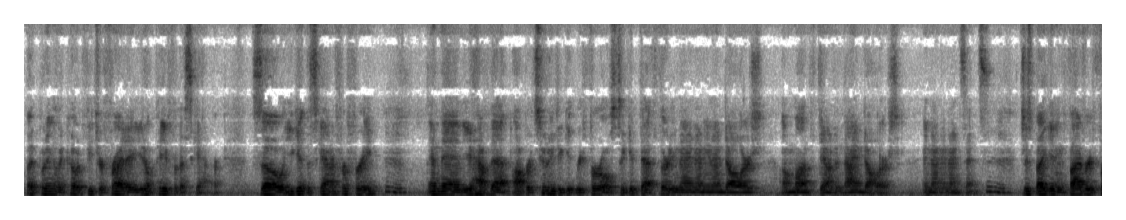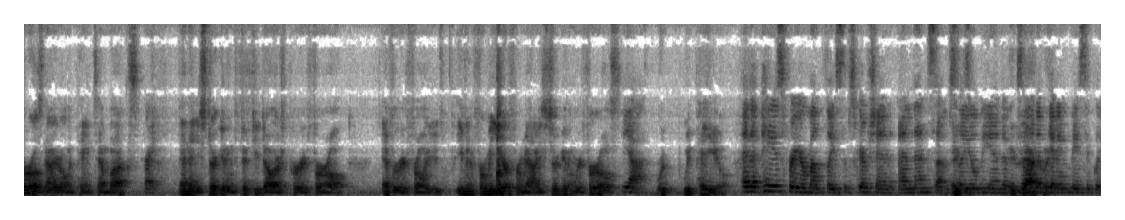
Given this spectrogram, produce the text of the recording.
by putting in the code Feature Friday, you don't pay for the scanner, so you get the scanner for free. Mhm. And then you have that opportunity to get referrals to get that thirty nine ninety nine dollars a month down to nine dollars and ninety nine cents. Mhm. just by getting five referrals, now you're only paying ten bucks. Right. And then you start getting fifty dollars per referral. Every referral you, even from a year from now, you're still getting referrals. Yeah, We, we pay you. and it pays for your monthly subscription and then some. So Ex- you'll be end up, you'll end up getting basically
